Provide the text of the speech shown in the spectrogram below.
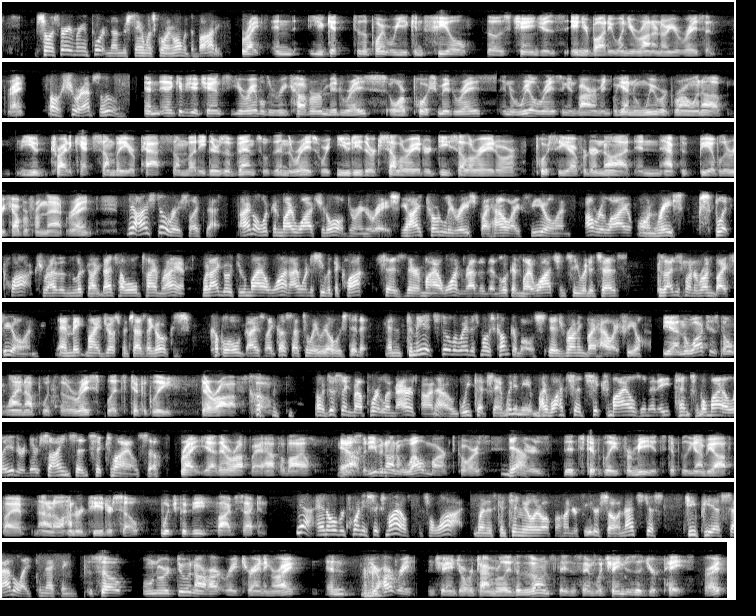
so it's very very important to understand what's going on with the body Right. And you get to the point where you can feel those changes in your body when you're running or you're racing, right? oh sure absolutely And, and it gives you a chance, you're able to recover mid race or push mid race. In a real racing environment, again, when we were growing up, you'd try to catch somebody or pass somebody. There's events within the race where you'd either accelerate or decelerate or push the effort or not and have to be able to recover from that, right? yeah i still race like that I don't look at my watch at all during a race. Yeah, I totally race by how I feel, and I'll rely on race split clocks rather than look like that's how old timer I am. When I go through mile one, I want to see what the clock says there mile one rather than look at my watch and see what it says because I just want to run by feel and and make my adjustments as I go because a couple of old guys like us, that's the way we always did it. And to me, it's still the way that's most comfortable is, is running by how I feel. Yeah, and the watches don't line up with the race splits typically. they're off. So. Oh, just think about Portland Marathon. How we kept saying, "What do you mean?" My watch said six miles, and then eight tenths of a mile later, their sign said six miles. So right, yeah, they were off by a half a mile. Yeah, no, but even on a well-marked course, yeah, there's it's typically for me, it's typically going to be off by I don't know 100 feet or so, which could be five seconds. Yeah, and over 26 miles, it's a lot when it's continually off 100 feet or so, and that's just GPS satellite connecting. So when we're doing our heart rate training, right? And Mhm. your heart rate doesn't change over time, really. The zone stays the same. What changes is your pace, right?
